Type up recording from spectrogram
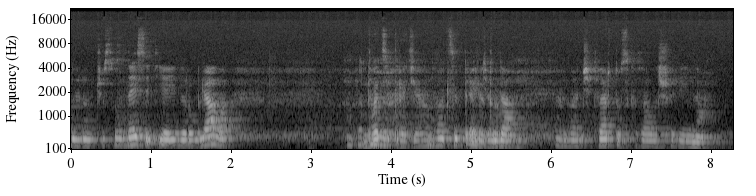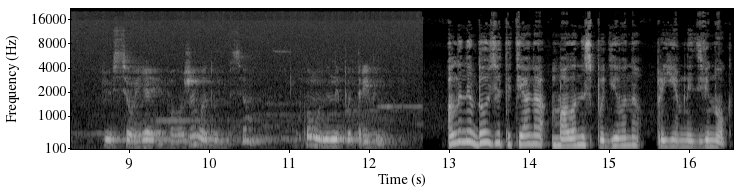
мабуть, часов 10 я її доробляла. 23-го. 23-го, да. А 24-го сказали, що війна. І все, я її положила, думаю, все, нікому вони не потрібні. Але невдовзі Тетяна мала несподівано приємний дзвінок.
